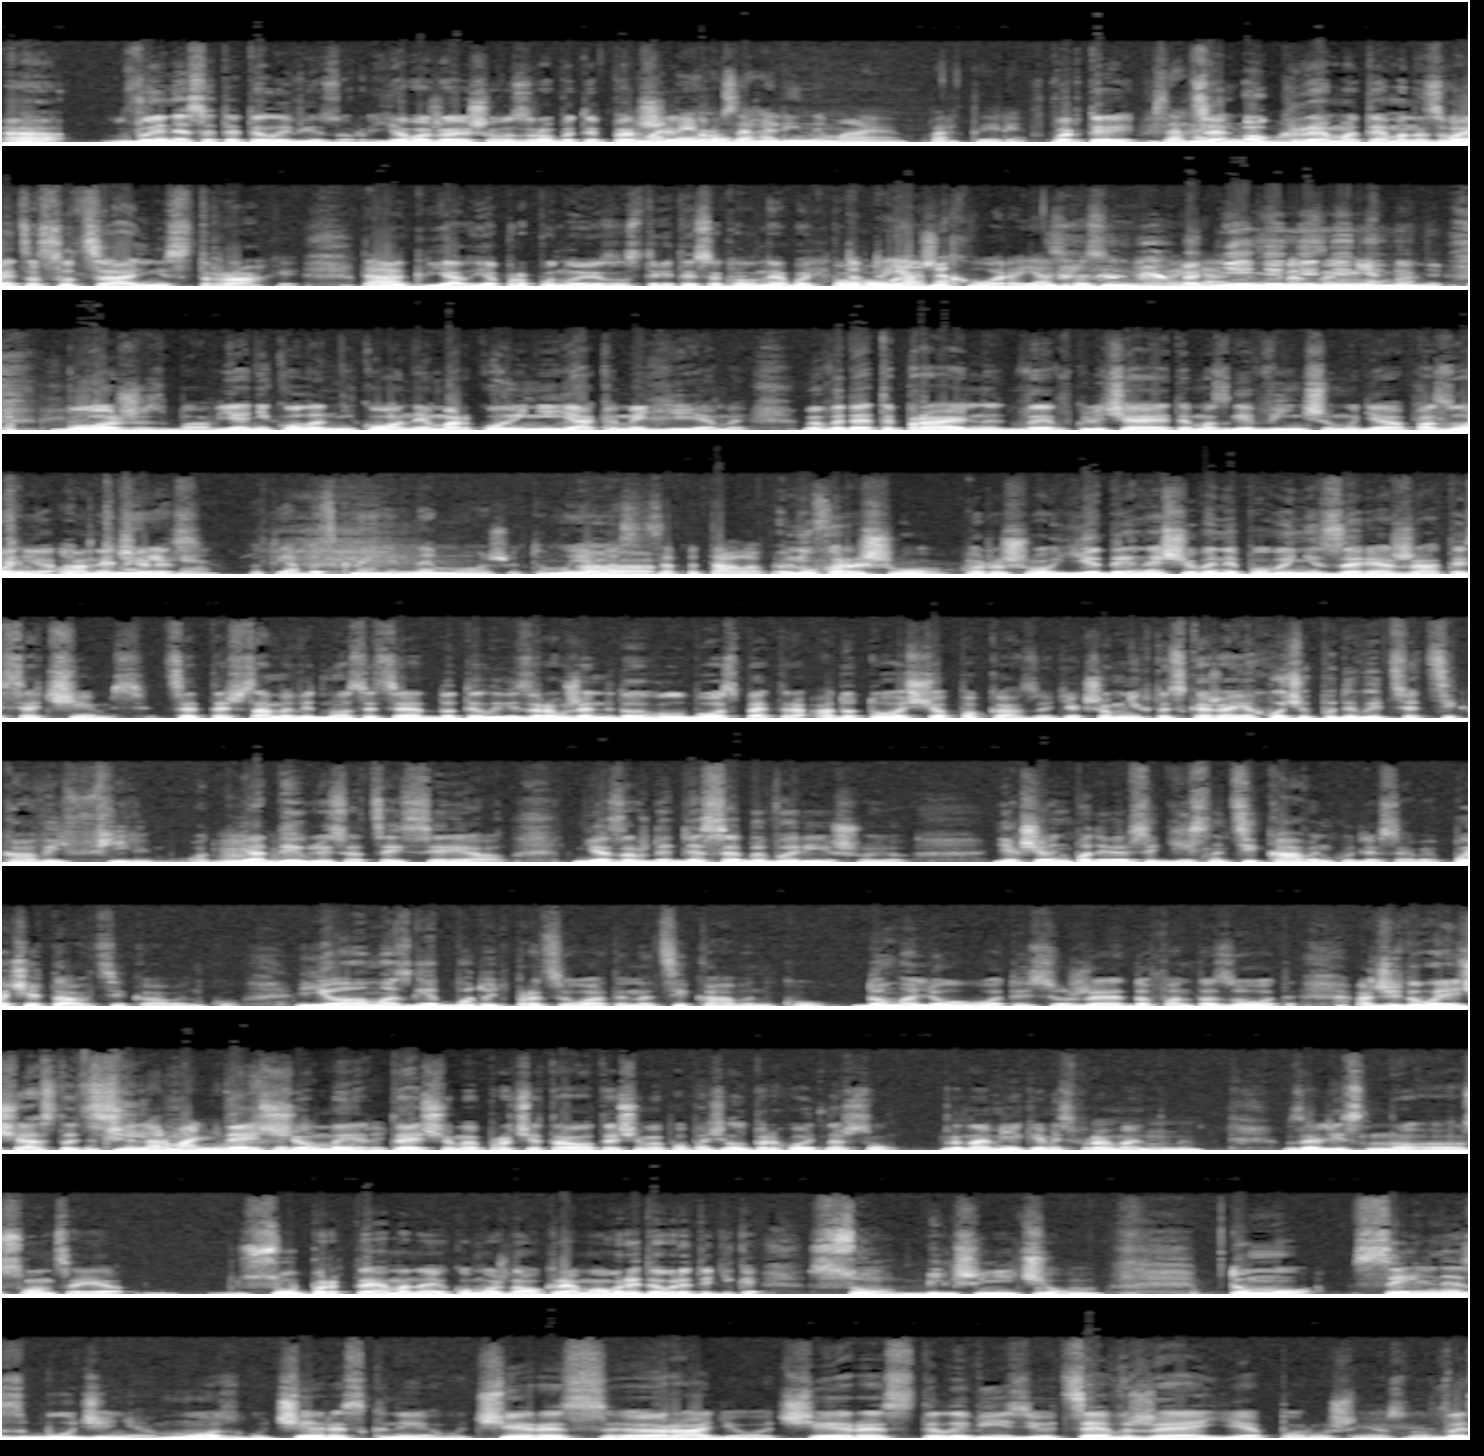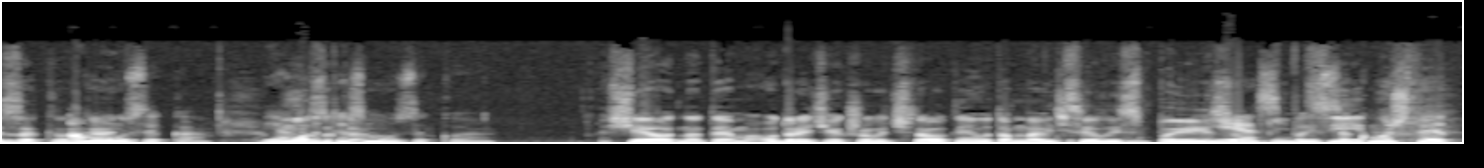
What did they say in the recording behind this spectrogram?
А винесете телевізор, я вважаю, що ви зробите У перший мене його взагалі немає в квартирі. В квартирі Взагалі це немає. окрема тема, називається соціальні страхи. Так. Я, я пропоную зустрітися коли-небудь поговорити. Тобто я вже хвора, я зрозуміла. Я ні, ні, ні, ні, ні, ні, ні. Боже збав. Я ніколи нікого не маркую ніякими діями. Ви ведете правильно, ви включаєте мозги в іншому діапазоні, а не книги. через. От я без книги не можу, тому я А, вас запитала про Ну, це. хорошо, хорошо. Єдине, що ви не повинні заряджатися чимсь. Це те ж саме відноситься до телевізора вже не до голубого спектра, а до того, що показують. Якщо мені хтось каже, я хочу подивитися цікавий фільм. От я дивлюся цей серіал. Я завжди для себе вирішую. Якщо він подивився дійсно цікавинку для себе, почитав цікавинку, його мозги будуть працювати на цікавинку, домальовувати сюжет, дофантазовувати. Адже доволі часто ці нормальні те, що ми будуть. те, що ми прочитали, те, що ми побачили, переходить наш сон, принаймні якимись фрагментами. Взагалі, сно- е, сон це є супер тема, на яку можна окремо говорити, говорити тільки сон, більше нічого. Тому сильне збудження мозку через книгу, через е, радіо, через телевізію це вже є порушення сну. Ви А музика? Як Музика? бути з музикою? Ще одна тема. От, речі, якщо ви читали книгу, там навіть цілий список. Є в кінці. список. Можете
